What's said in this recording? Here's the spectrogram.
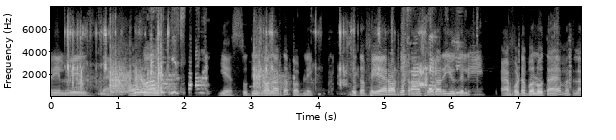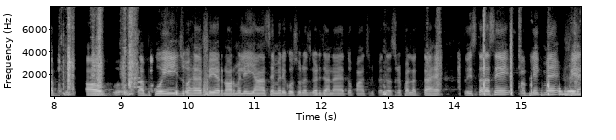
Railways, auto. Yes, so these all are the public. So the fare of the transport are usually affordable होता है मतलब सब कोई जो है फेयर नॉर्मली यहाँ से मेरे को सूरजगढ़ जाना है तो पाँच रुपये दस रुपये लगता है। तो इस तरह से पब्लिक में फेयर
